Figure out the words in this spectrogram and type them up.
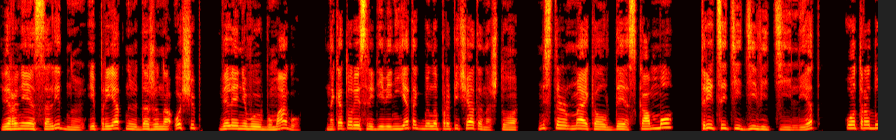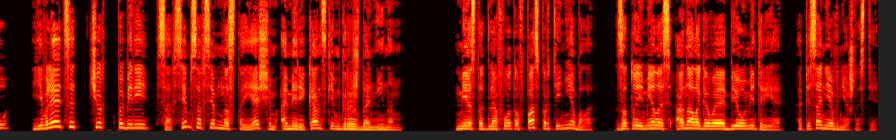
вернее солидную и приятную даже на ощупь веленевую бумагу, на которой среди виньеток было пропечатано, что мистер Майкл Д. Скаммо, 39 лет от роду, является, черт побери, совсем-совсем настоящим американским гражданином. Места для фото в паспорте не было, зато имелась аналоговая биометрия, описание внешности.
